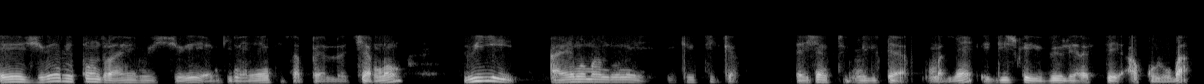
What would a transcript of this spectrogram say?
Et je vais répondre à un monsieur, un Guinéen qui s'appelle Tchernon. Lui, à un moment donné, il critique les gens militaires maliens. Ils disent qu'ils veulent rester à Koulouba.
